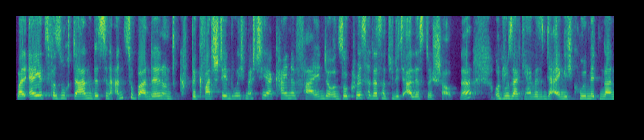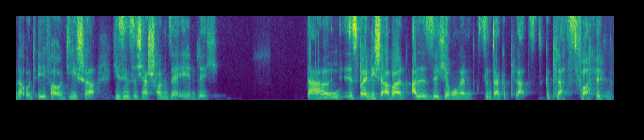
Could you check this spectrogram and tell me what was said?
weil er jetzt versucht, da ein bisschen anzubandeln und bequatscht den, du, ich möchte ja keine Feinde und so. Chris hat das natürlich alles durchschaut, ne? Und du sagst, ja, wir sind ja eigentlich cool miteinander und Eva und Lisha, die sind sich ja schon sehr ähnlich. Da oh. ist bei Lisha aber alle Sicherungen sind da geplatzt, geplatzt vor allem.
